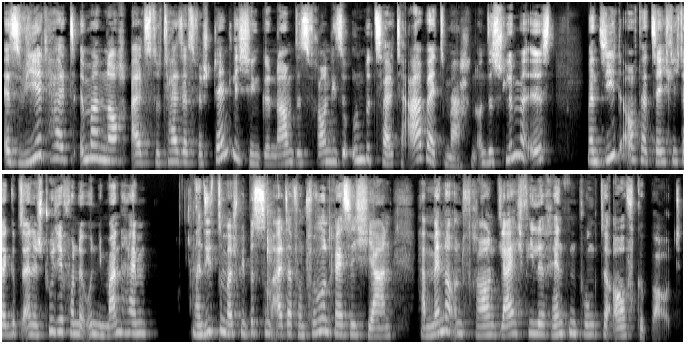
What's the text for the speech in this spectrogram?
es wird halt immer noch als total selbstverständlich hingenommen, dass Frauen diese unbezahlte Arbeit machen. Und das Schlimme ist, man sieht auch tatsächlich, da gibt es eine Studie von der Uni Mannheim, Man sieht zum Beispiel, bis zum Alter von 35 Jahren haben Männer und Frauen gleich viele Rentenpunkte aufgebaut.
